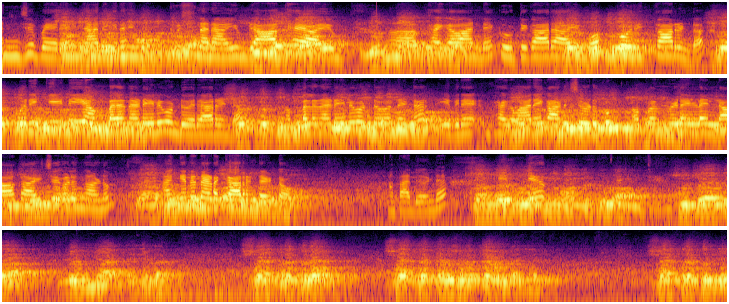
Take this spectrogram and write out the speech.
അഞ്ച് പേരെ ഞാനിങ്ങനെ കൃഷ്ണനായും രാധയായും ഭഗവാന്റെ കൂട്ടുകാരായും ഒക്കെ ഒരുക്കാറുണ്ട്. ഒരുക്കിയിട്ട് ഈ അമ്പലനടയിൽ കൊണ്ടുവരാറുണ്ട്. അമ്പലനടയിൽ കൊണ്ടുവന്നിട്ട് ഇവരെ ഭഗവാനെ കാണിച്ചു കൊടുക്കും. അപ്പം ഇവിടെയുള്ള എല്ലാ കാഴ്ചകളും കാണും. അങ്ങനെ നടക്കാറുണ്ട് കേട്ടോ. അപ്പം അതുകൊണ്ട് എനിക്ക് ക്ഷേത്രത്തിലോ ക്ഷേത്ര പരിസരത്തോ ഉണ്ടെങ്കിൽ ക്ഷേത്രത്തിന്റെ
